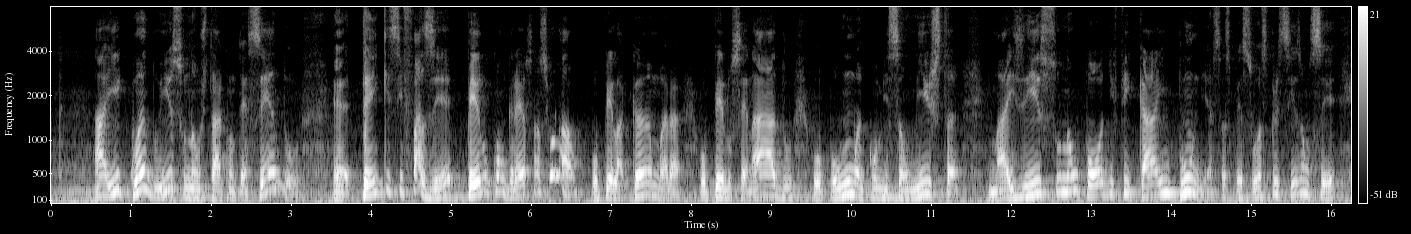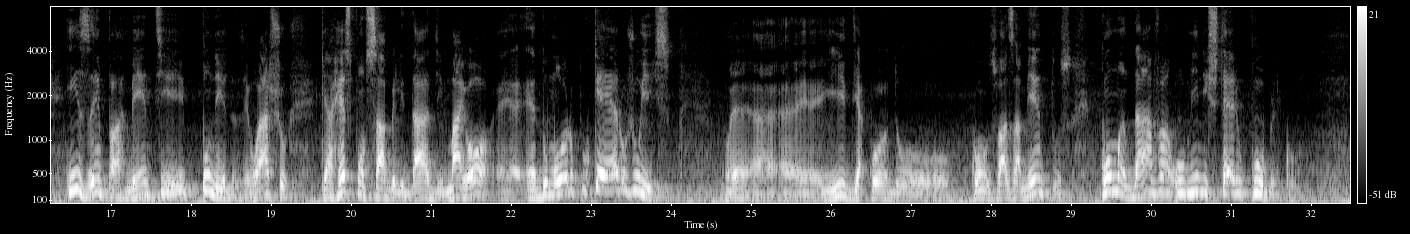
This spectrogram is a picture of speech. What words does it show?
Aí, quando isso não está acontecendo, é, tem que se fazer pelo Congresso Nacional, ou pela Câmara, ou pelo Senado, ou por uma comissão mista, mas isso não pode ficar impune. Essas pessoas precisam ser exemplarmente punidas. Eu acho que a responsabilidade maior é, é do Moro porque era o juiz. É? E, de acordo com os vazamentos, comandava o Ministério Público.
